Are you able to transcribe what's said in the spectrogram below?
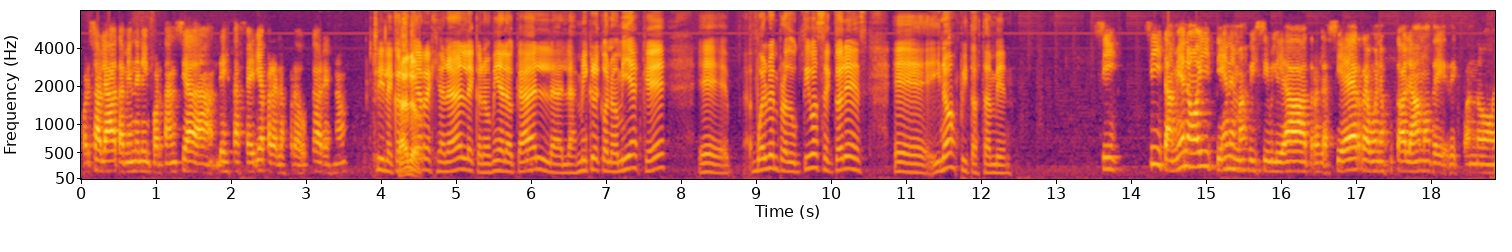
Por eso hablaba también de la importancia de esta feria para los productores, ¿no? Sí, la economía regional, la economía local, las microeconomías que eh, vuelven productivos sectores eh, inhóspitos también. Sí, sí, también hoy tiene más visibilidad tras la sierra. Bueno, justo hablábamos de, cuando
